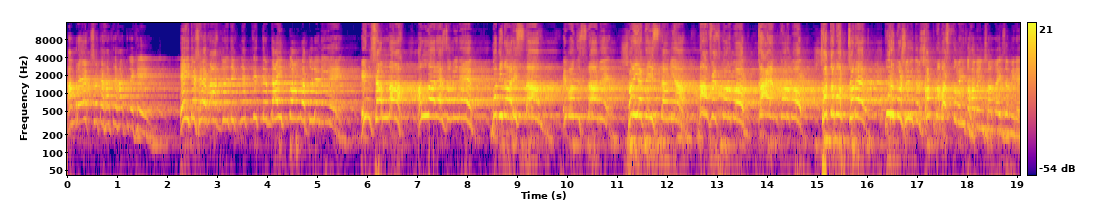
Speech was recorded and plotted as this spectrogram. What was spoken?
আমরা একসাথে হাতে হাত রেখে এই দেশের রাজনৈতিক নেতৃত্বের দায়িত্ব আমরা তুলে নিয়ে ইনশাল্লাহ আল্লাহর জমিনে মদিনার ইসলাম এবং ইসলামে শরীয়তে ইসলামিয়া নাফেজ করব, কায়েম করব শত বছরের পূর্বসূরীদের স্বপ্ন বাস্তবায়িত হবে ইনশাল্লাহ এই জমিনে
